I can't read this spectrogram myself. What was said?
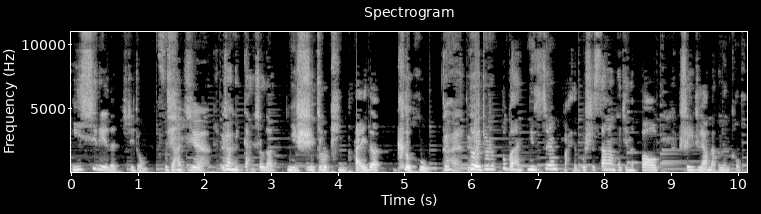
一系列的这种附加值，让你感受到你是这个品牌的。客户对对，就是不管你虽然买的不是三万块钱的包，是一支两百块钱的口红，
